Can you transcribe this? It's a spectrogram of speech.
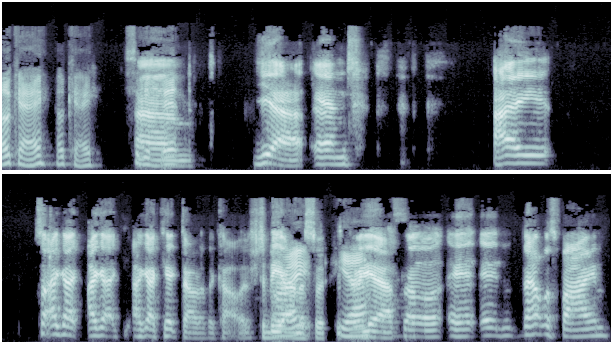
Okay. Okay. Um, yeah, and I so I got I got I got kicked out of the college to be Right, honest with you. yeah. Yeah, so and, and that was fine.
